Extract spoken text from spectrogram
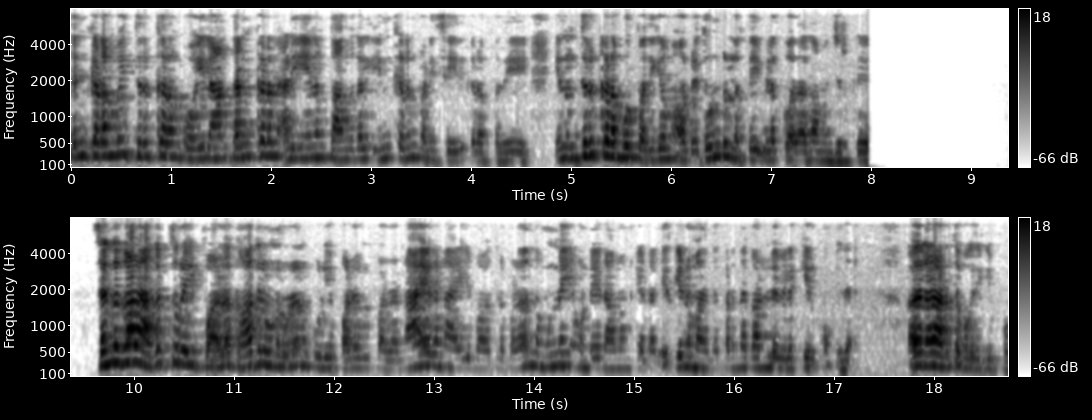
தென்கடம்பை திருக்கரம் கோயிலான் தன்கடன் அடியேனும் தாங்குதல் என் கடன் பணி செய்து கிடப்பதே. என்னும் திருக்கடம்பூர் பதிகம் அவருடைய தொண்டுள்ளத்தை விளக்குவதாக அமைஞ்சிருக்கு. சங்ககால அகத்துரைப்பால காதல் உணர்வுடன் கூடிய பாடல்கள் பாடுற நாயக நாயகி பாவத்துல பாடுற அந்த முன்னை ஒன்றை நாமம் கேட்டார் ஏற்கனவே நம்ம கடந்த காலில் விளக்கியிருக்கோம் இதை. அதனால அடுத்த பகுதிக்கு போ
